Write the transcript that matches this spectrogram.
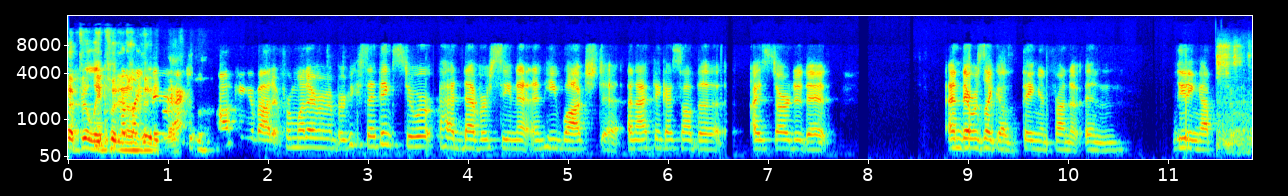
definitely put it on like, video they were actually talking about it from what I remember because I think Stuart had never seen it and he watched it and I think I saw the I started it and there was like a thing in front of in leading up to it.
